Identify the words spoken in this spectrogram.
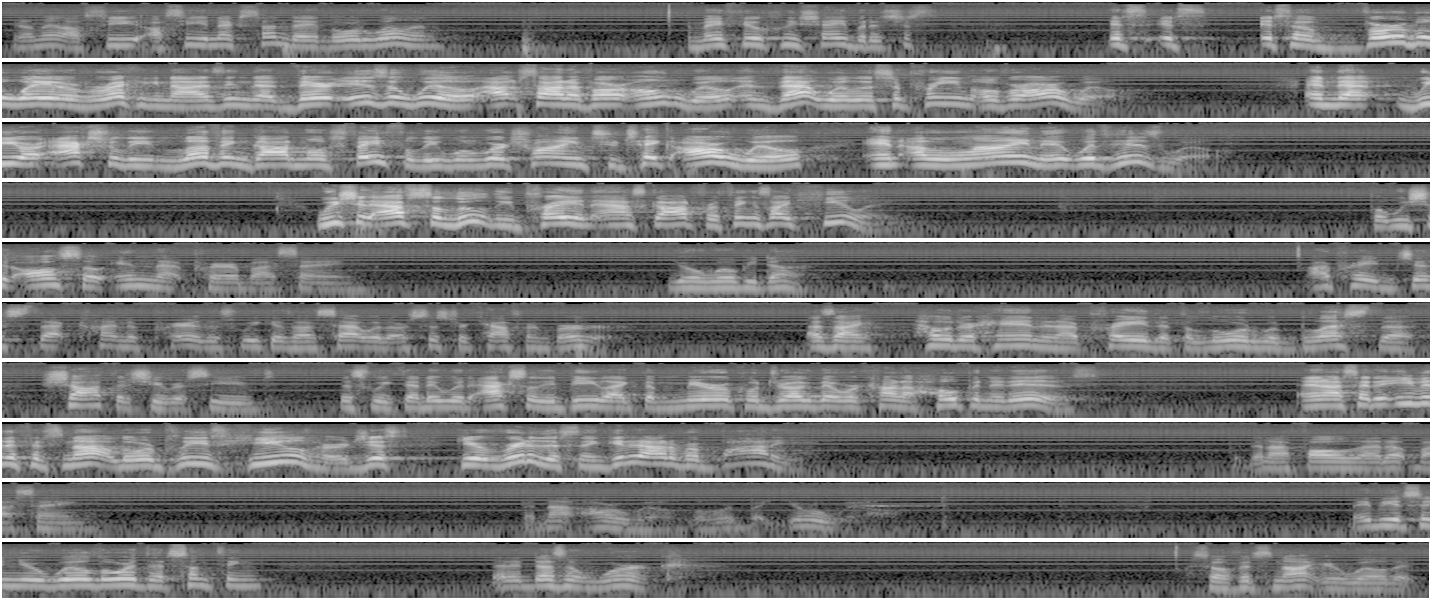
You know, man, I'll see, I'll see you next Sunday, Lord willing. It may feel cliche, but it's just, it's, it's, it's a verbal way of recognizing that there is a will outside of our own will, and that will is supreme over our will and that we are actually loving God most faithfully when we're trying to take our will and align it with His will. We should absolutely pray and ask God for things like healing. But we should also end that prayer by saying, Your will be done. I prayed just that kind of prayer this week as I sat with our sister Catherine Berger. As I held her hand and I prayed that the Lord would bless the shot that she received this week, that it would actually be like the miracle drug that we're kind of hoping it is. And I said, even if it's not, Lord, please heal her. Just get rid of this thing, get it out of her body. But then I follow that up by saying, but not our will, Lord, but your will. Maybe it's in your will, Lord, that something that it doesn't work. So if it's not your will that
